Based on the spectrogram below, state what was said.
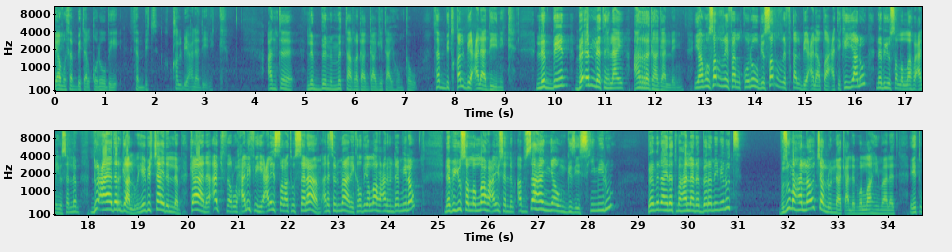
يا مثبت القلوب ثبت قلبي على دينك. أنت لبن متى الرقاق قاقيتاي هونكو ثبت قلبي على دينك. لبن بأمنته لاي عرقا قال يا مصرف القلوب صرف قلبي على طاعتك. يالو نبي صلى الله عليه وسلم دعاء در وهي بالشاي كان أكثر حلفه عليه الصلاة والسلام. أنس بن مالك رضي الله عنه دمي لو ነቢዩ ሰለላሁ ዐለይሂ ወሰለም አብዛኛውን ጊዜ ሲሚሉ በምን አይነት መሐላ ነበረ የሚሉት? ብዙ መሐላዎች አሉ እናውቃለን። ወላሂ ማለት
